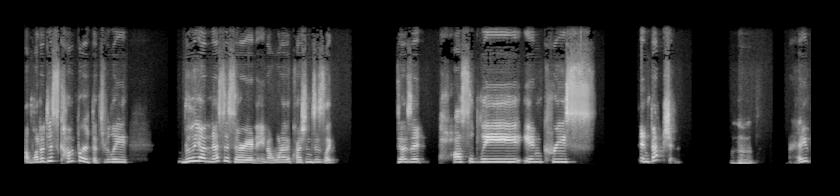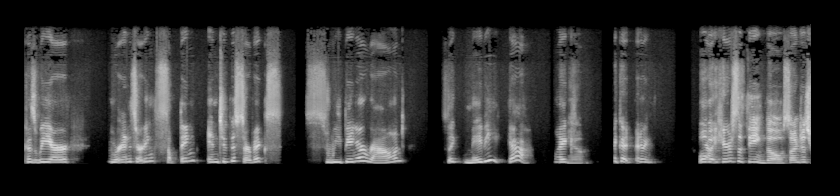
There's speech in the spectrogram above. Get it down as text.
a lot of discomfort that's really, really unnecessary. And, you know, one of the questions is like, does it possibly increase infection? Mhm. right? Because we are we're inserting something into the cervix, sweeping around. It's like maybe, yeah, like Yeah. I could. Anyway, Well, Yeah. but here's the thing though. So I'm just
